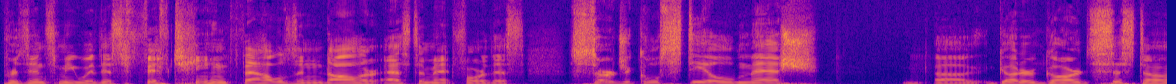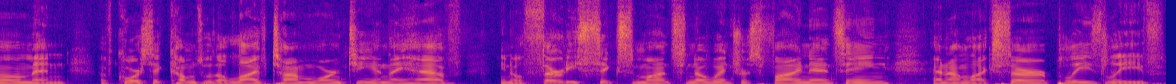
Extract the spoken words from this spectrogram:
presents me with this $15,000 estimate for this surgical steel mesh uh, gutter guard system. And of course, it comes with a lifetime warranty, and they have, you know, 36 months no interest financing. And I'm like, sir, please leave.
